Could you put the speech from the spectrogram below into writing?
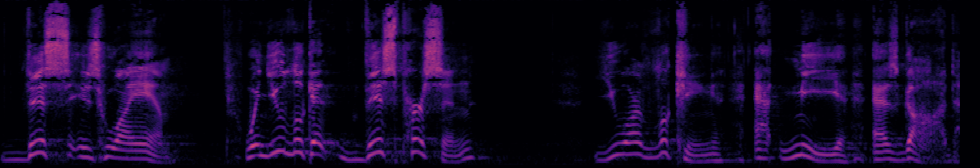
this is who I am. When you look at this person, you are looking at me as God.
